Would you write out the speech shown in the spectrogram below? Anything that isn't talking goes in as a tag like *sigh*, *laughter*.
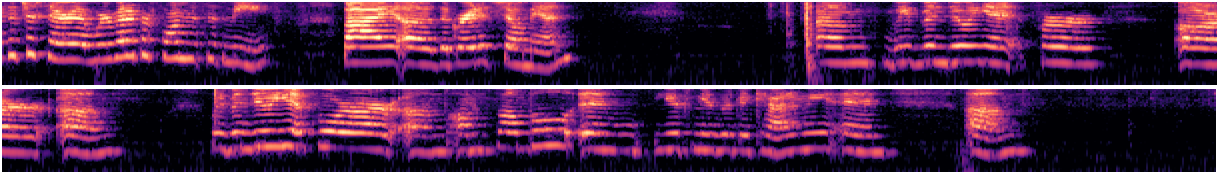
sister Sarah, and we're going to perform This Is Me by uh, The Greatest Showman. Um, we've been doing it for our um, we've been doing it for our um, ensemble in Youth Music Academy, and um,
